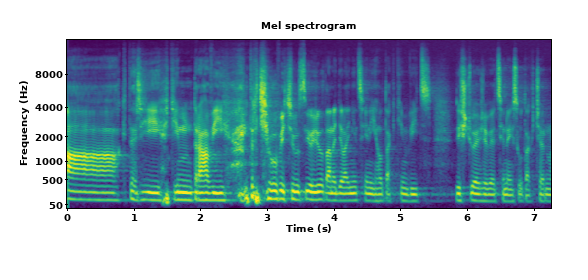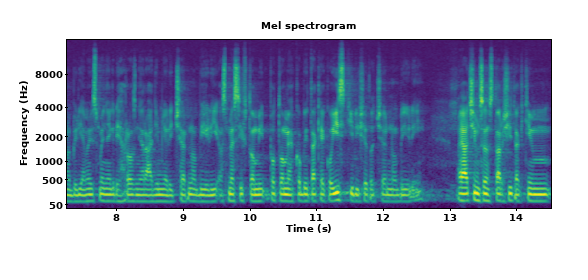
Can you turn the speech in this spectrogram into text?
a kteří tím tráví trčivou většinu svého života a nedělají nic jiného, tak tím víc zjišťuje, že věci nejsou tak černobílé. A my jsme někdy hrozně rádi měli černobílý a jsme si v tom potom jakoby tak jako jistí, když je to černobílý. A já čím jsem starší, tak tím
